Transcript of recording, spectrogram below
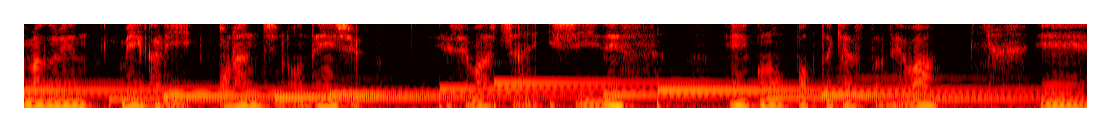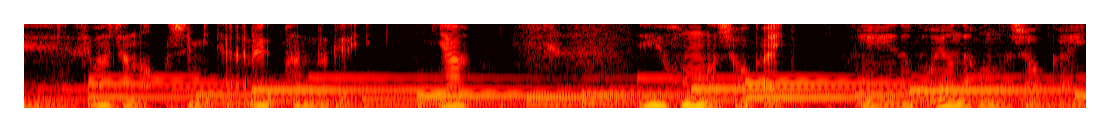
気まぐれベーカリーオランチの店主セバスチャン石井です、えーこのポッドキャストでは、えーセバスチャンの趣味であるパン作りや、えー本の紹介、えー読読んだ本の紹介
